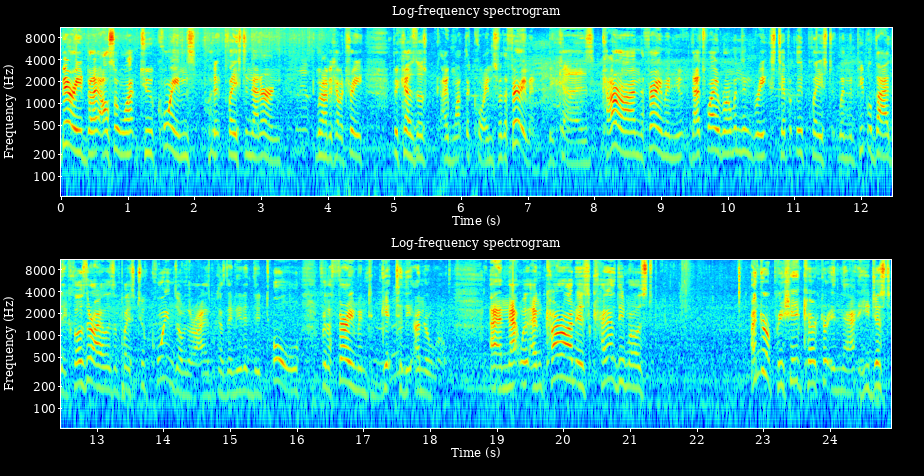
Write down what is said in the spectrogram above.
buried, but I also want two coins put it placed in that urn Yep. when I become a tree, because those I want the coins for the ferryman. Because Charon, the ferryman, you, that's why Romans and Greeks typically placed when the people died, they closed their eyelids and placed two coins over their eyes because they needed the toll for the ferryman to get to the mm-hmm. underworld. And that was and Charon is kind of the most underappreciated character in that he just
